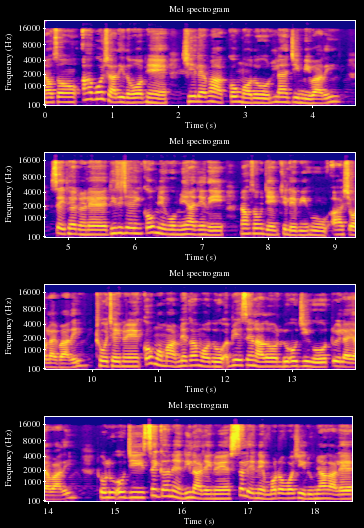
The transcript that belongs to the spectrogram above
နောက်ဆုံးအာကိုရှာသည့်သဘောဖြင့်ရေလယ်မှကုန်းမော်သို့လှမ်းကြည့်မိပါသည်စိတ်ထဲတွင်လည်းဒီဒီချိန်ကုန်းမြေကိုမြင်ရခြင်းသည်နောက်ဆုံးချိန်ဖြစ်လေပြီဟုအားလျှော့လိုက်ပါသည်ထိုချိန်တွင်ကုန်းမော်မှမြက်ကမ်းမော်သို့အပြေးဆင်းလာသောလူအုပ်ကြီးကိုတွေ့လိုက်ရပါသည်ထိုလူအုပ်ကြီးစိတ်ကန်းနှင့်နီးလာချိန်တွင်ဆက်လင်းနှင့်မော်တော်ဘောရှိလူများကလည်း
